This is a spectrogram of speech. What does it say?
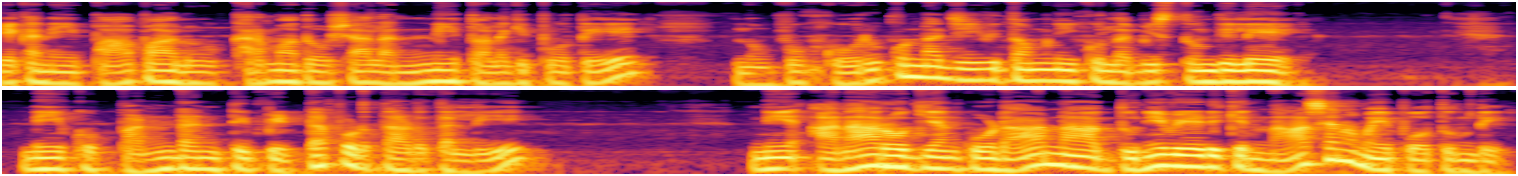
ఇక నీ పాపాలు కర్మదోషాలన్నీ తొలగిపోతే నువ్వు కోరుకున్న జీవితం నీకు లభిస్తుందిలే. నీకు పండంటి బిడ్డ పుడతాడు తల్లి. నీ అనారోగ్యం కూడా నా దునివేడికి నాశనమైపోతుంది.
